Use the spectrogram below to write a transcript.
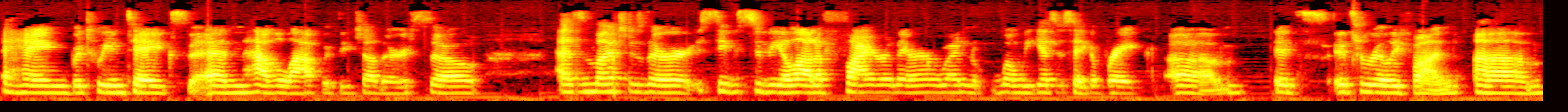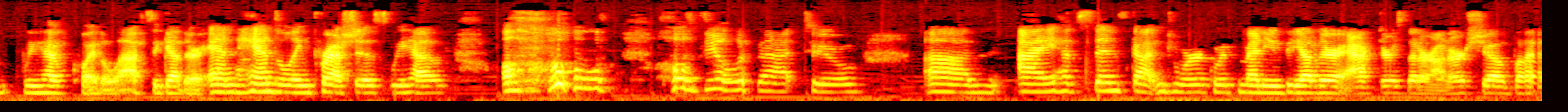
hang between takes and have a laugh with each other. So as much as there seems to be a lot of fire there when when we get to take a break um, it's it's really fun um, we have quite a laugh together and handling precious we have a whole whole deal with that too um, I have since gotten to work with many of the other actors that are on our show, but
